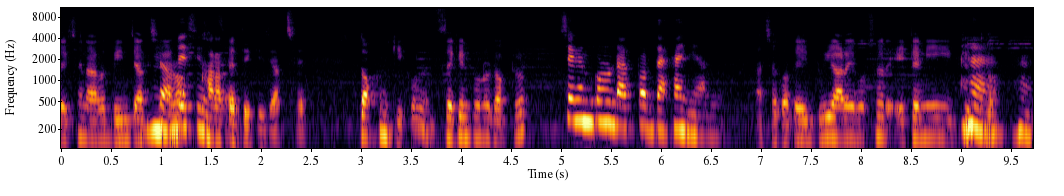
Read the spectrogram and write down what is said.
দেখছেন আরও দিন যাচ্ছে আরও খারাপের দিকে যাচ্ছে। তখন কি করলেন? সেকেন্ড কোনো ডক্টর সেকেন্ড কোনো ডাক্তার দেখাইনি আমি। আচ্ছা গত এই দুই আড়াই বছর এটা নিয়ে যুদ্ধ। হ্যাঁ হ্যাঁ।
